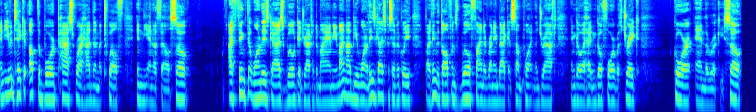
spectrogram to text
and even take it up the board past where I had them at 12th in the NFL. So I think that one of these guys will get drafted to Miami. It might not be one of these guys specifically, but I think the Dolphins will find a running back at some point in the draft and go ahead and go forward with Drake. Gore, and the rookie. So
